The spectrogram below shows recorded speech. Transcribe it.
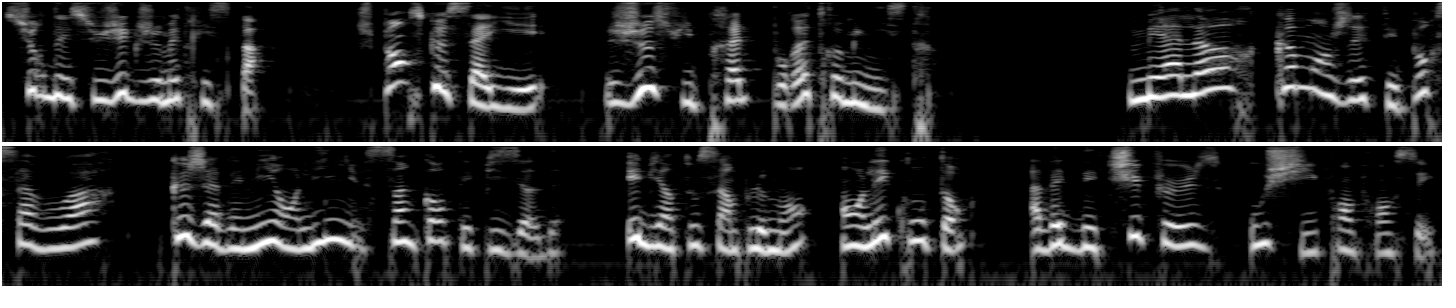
sur des sujets que je maîtrise pas. Je pense que ça y est, je suis prête pour être ministre. Mais alors, comment j'ai fait pour savoir que j'avais mis en ligne 50 épisodes? Eh bien tout simplement en les comptant, avec des chiffres ou chiffres en français.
